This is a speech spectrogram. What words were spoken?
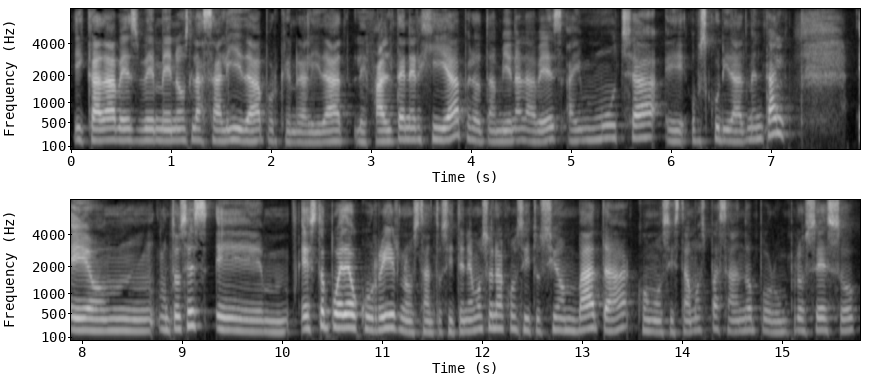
y cada vez ve menos la salida porque en realidad le falta energía, pero también a la vez hay mucha eh, obscuridad mental. Em, entonces, em, esto puede ocurrirnos tanto si tenemos una constitución bata como si estamos pasando por un proceso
